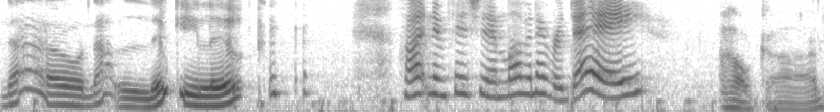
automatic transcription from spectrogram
No, not Lukey Luke. Hunting and fishing and loving every day. Oh God.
